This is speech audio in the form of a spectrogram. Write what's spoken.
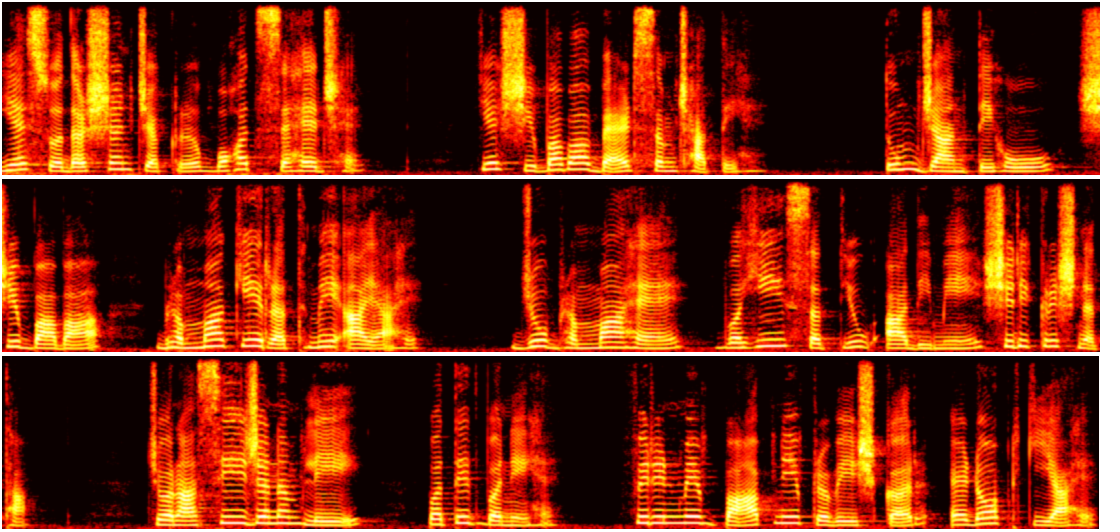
यह स्वदर्शन चक्र बहुत सहज है। यह शिव बाबा बैठ समझाते हैं। तुम जानते हो, शिव बाबा ब्रह्मा के रथ में आया है। जो ब्रह्मा है, वही सतयुग आदि में श्री कृष्ण था। चौरासी जन्म ले पतित बने हैं। फिर इनमें बाप ने प्रवेश कर एडॉप्ट किया है।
